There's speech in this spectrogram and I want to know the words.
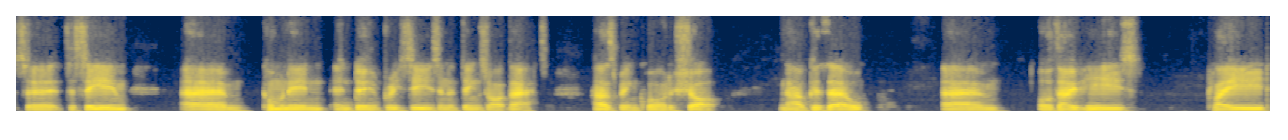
So to see him um, coming in and doing pre-season and things like that has been quite a shock. Now Ghezzal, um, although he's played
